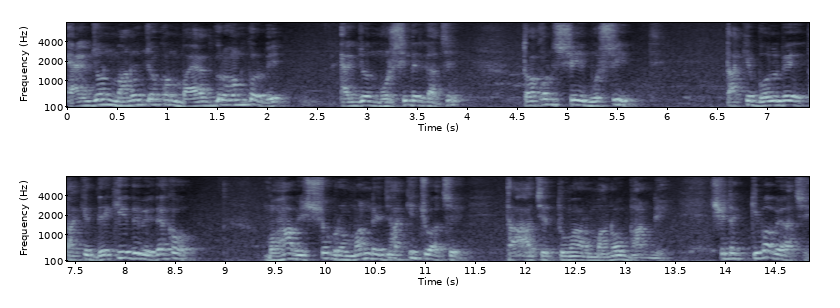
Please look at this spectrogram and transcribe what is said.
একজন মানুষ যখন বায়াত গ্রহণ করবে, একজন মুর্শিদের কাছে, তখন সেই মুর্শিদ তাকে বলবে, তাকে দেখিয়ে দেবে, দেখো, মহাবিশ্ব ব্রহ্মাণ্ডে যা কিছু আছে, তা আছে তোমার মানব ভাণ্ডে। সেটা কীভাবে আছে?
